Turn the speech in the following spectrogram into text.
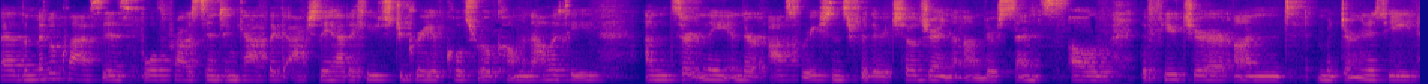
uh, the middle classes, both Protestant and Catholic, actually had a huge degree of cultural commonality. And certainly in their aspirations for their children and their sense of the future and modernity,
